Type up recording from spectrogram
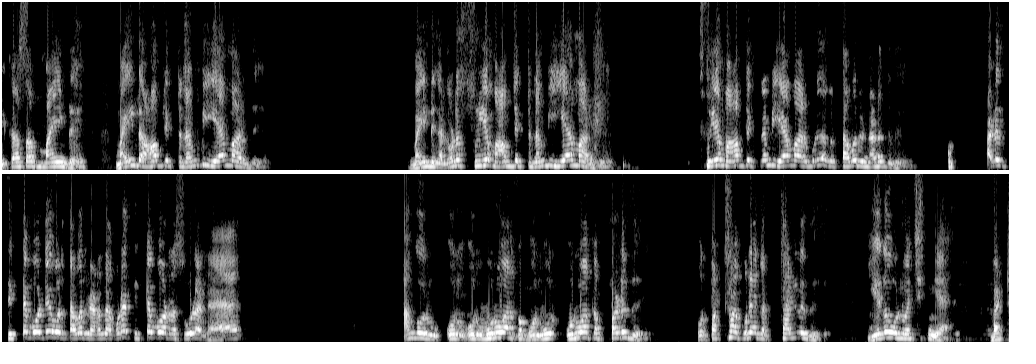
because of mind mind object நம்பி ஏமாறுது. மைண்டுங்கிறதோட சுயம் ஆப்ஜெக்ட் நம்பி ஏமாறுது. சுயம் ஆப்ஜெக்ட் நம்பி ஏமாறும் பொழுது அங்க தவறு நடக்குது. அடுத்து திட்டம் போட்டே ஒரு தவறு நடந்தா கூட திட்டம் போடுற சூழல்ல அங்க ஒரு ஒரு ஒரு உருவாக்கம் ஒரு உருவாக்கப்படுது. ஒரு பற்றாக்குறை அங்க தள்ளுது. ஏதோ ஒண்ணு வச்சுக்கோங்க. பட்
